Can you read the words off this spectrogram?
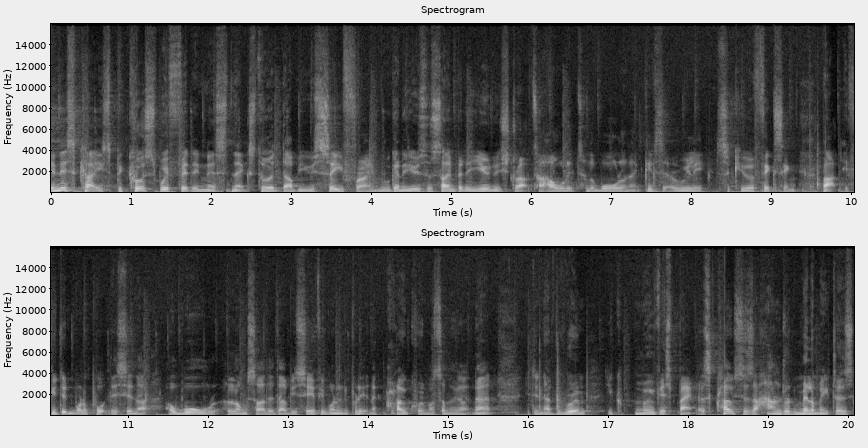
In this case, because we're fitting this next to a WC frame, we're going to use the same bit of unistrut to hold it to the wall and that gives it a really secure fixing. But if you didn't want to put this in a, a wall alongside the WC, if you wanted to put it in a cloakroom or something like that, you didn't have the room, you could move this back as close as 100 millimeters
